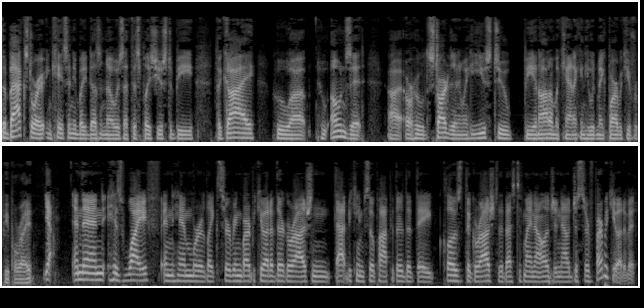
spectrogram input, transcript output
the backstory, in case anybody doesn't know, is that this place used to be the guy who uh, who owns it uh, or who started it anyway. He used to be an auto mechanic, and he would make barbecue for people, right? Yeah. And then his wife and him were like serving barbecue out of their garage, and that became so popular that they closed the garage, to the best of my knowledge, and now just serve barbecue out of it.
